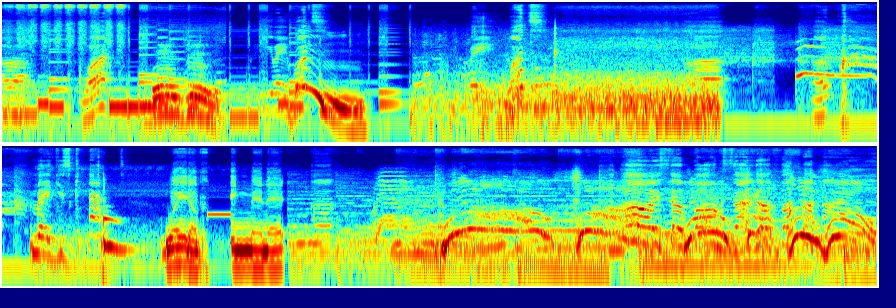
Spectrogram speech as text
uh, what? Wait, what? Hmm. Wait, what? Uh, uh, Maggie's cat. Wait a f***ing minute. Uh, No! oh, it's the bomb saga. Please, no!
